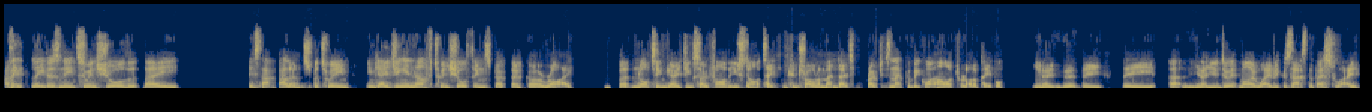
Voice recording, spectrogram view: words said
I think leaders need to ensure that they it's that balance between engaging enough to ensure things go, don't go awry, but not engaging so far that you start taking control and mandating approaches. And that can be quite hard for a lot of people. You know, the, the, the uh, you know, you do it my way because that's the best way.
